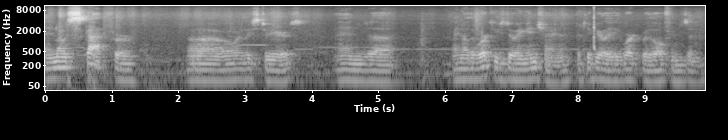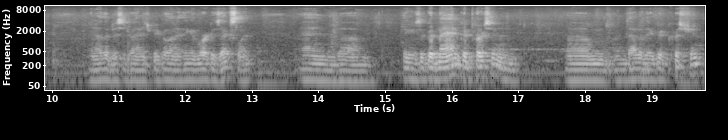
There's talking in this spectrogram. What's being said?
I know Scott for uh, at least two years, and uh, I know the work he's doing in China, particularly the work with orphans and and other disadvantaged people, and I think his work is excellent. And um, I think he's a good man, good person, and um, undoubtedly a good Christian.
